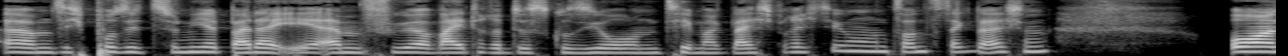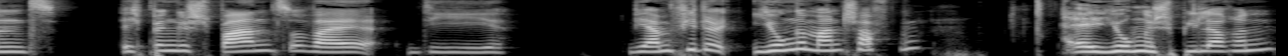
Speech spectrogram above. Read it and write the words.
ähm, sich positioniert bei der EM für weitere Diskussionen, Thema Gleichberechtigung und sonst dergleichen. Und ich bin gespannt, so weil die, wir haben viele junge Mannschaften, äh, junge Spielerinnen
